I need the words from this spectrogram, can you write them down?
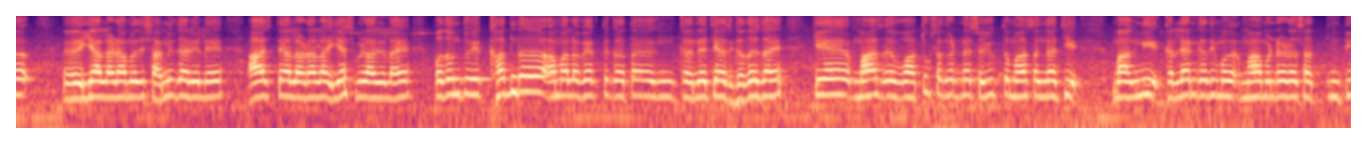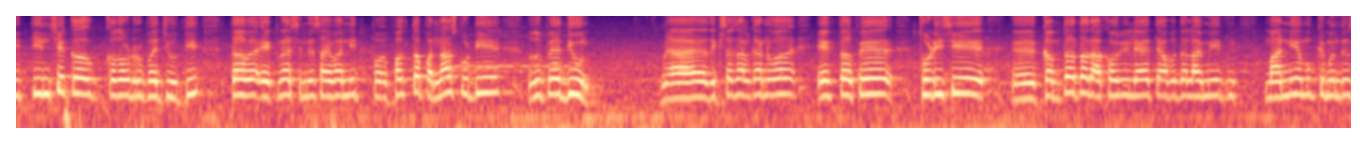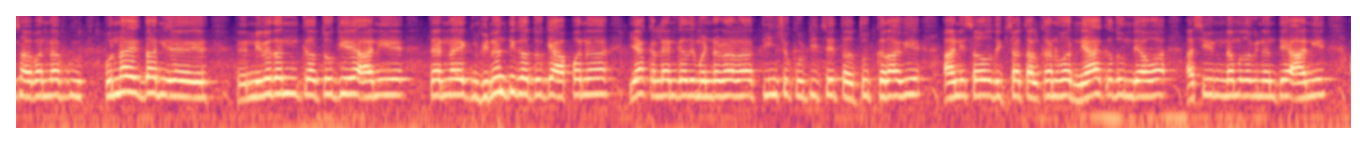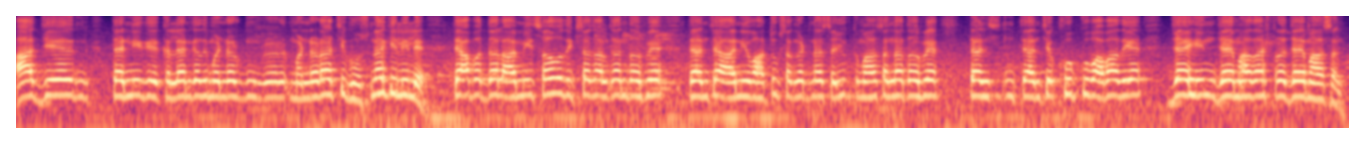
या लढ्यामध्ये सामील झालेले आहे. आज त्या लढ्याला यश मिळालेलं आहे. परंतु एक खंद आम्हाला व्यक्त करता करण्याची आज गरज आहे की महा वाहतूक संघटना संयुक्त महासंघाची मागणी कल्याणकारी म महामंडळासाठी तीनशे क करोड रुपयाची होती. तर एकनाथ शिंदे साहेबांनी फ फक्त पन्नास कोटी रुपये देऊन रिक्षाचालकांवर रिक्षा चालकांवर एकतर्फे थोडीशी कमतरता दाखवलेली आहे. त्याबद्दल आम्ही माननीय मुख्यमंत्री साहेबांना पुन्हा एकदा नि- निवेदन करतो की आणि त्यांना एक विनंती करतो की आपण या कल्याणकारी मंडळाला तीनशे कोटीचे तरतूद करावी आणि सर्व रिक्षा चालकांवर न्याय करून द्यावा अशी नम्र विनंती आहे. आणि आज जे त्यांनी कल्याणकारी मंडळ मंडळाची घोषणा केलेली आहे त्याबद्दल आम्ही सर्व रिक्षा चालकांतर्फे त्यांच्या आणि वाहतूक संघटना संयुक्त महासंघातर्फे त्या त्यांचे खूप खूप आभार. आहे जय हिंद जय महाराष्ट्र जय महासंघ.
